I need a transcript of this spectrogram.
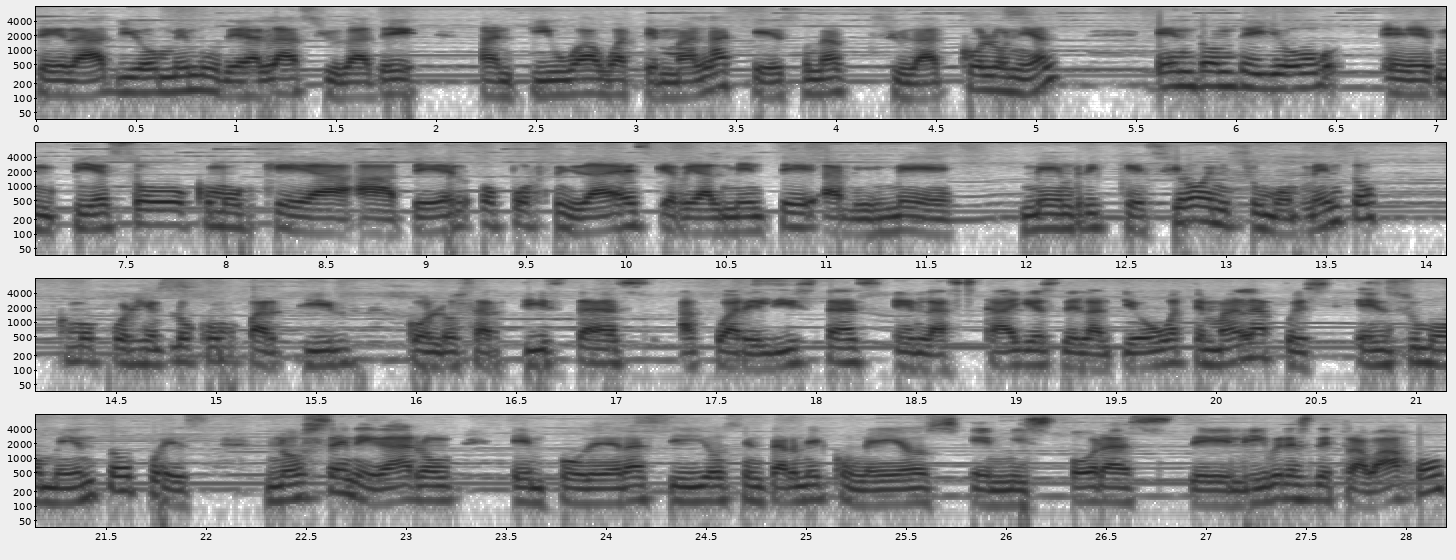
de edad yo me mudé a la ciudad de Antigua Guatemala, que es una ciudad colonial, en donde yo eh, empiezo como que a, ver oportunidades que realmente a mí me, me enriqueció en su momento, como por ejemplo compartir con los artistas acuarelistas en las calles del antiguo Guatemala, pues en su momento pues no se negaron en poder así yo sentarme con ellos en mis horas de libres de trabajo,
